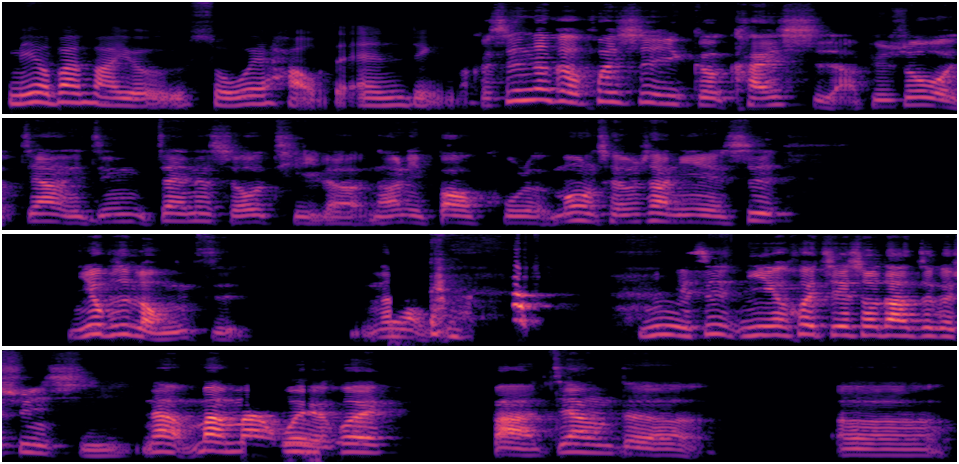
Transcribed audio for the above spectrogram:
没有办法有所谓好的 ending 吗？可是那个会是一个开始啊，比如说我这样已经在那时候提了，然后你爆哭了，某种程度上你也是，你又不是聋子。那你也是，你也会接收到这个讯息。那慢慢我也会把这样的呃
